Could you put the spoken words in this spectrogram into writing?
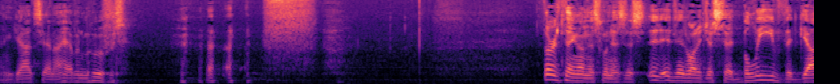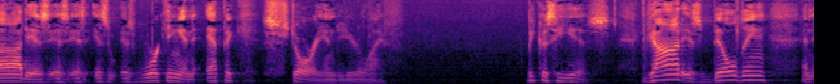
And God said, I haven't moved. Third thing on this one is this it, it, what I just said. Believe that God is, is, is, is working an epic story into your life. Because He is. God is building an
